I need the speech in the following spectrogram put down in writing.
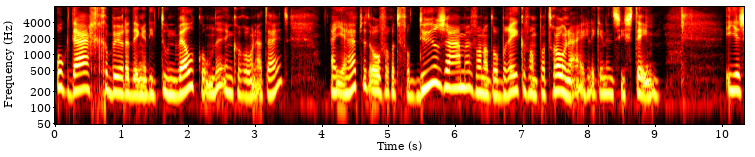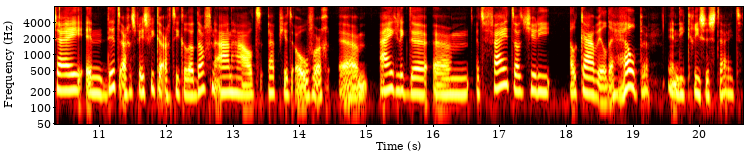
Ook daar gebeurden dingen die toen wel konden in coronatijd. En je hebt het over het verduurzamen van het doorbreken van patronen eigenlijk in een systeem. Je zei in dit specifieke artikel dat Daphne aanhaalt, heb je het over ehm, eigenlijk de, ehm, het feit dat jullie elkaar wilden helpen in die crisistijd.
